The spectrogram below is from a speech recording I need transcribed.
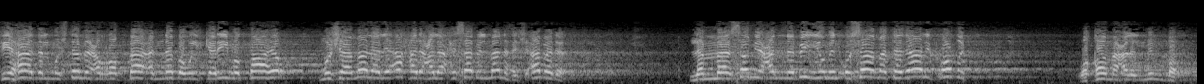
في هذا المجتمع الرباء النبوي الكريم الطاهر مجاملة لأحد على حساب المنهج أبدا. لما سمع النبي من أسامة ذلك غضب وقام على المنبر.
